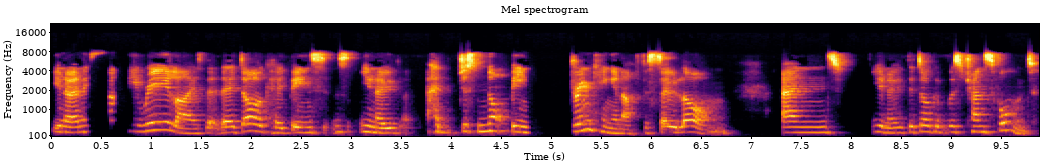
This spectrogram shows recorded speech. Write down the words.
you know, and they suddenly realized that their dog had been, you know, had just not been drinking enough for so long. And, you know, the dog was transformed.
